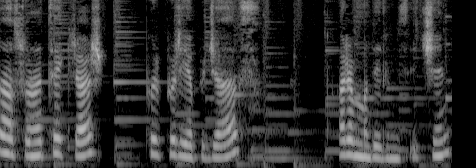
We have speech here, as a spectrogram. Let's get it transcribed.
Daha sonra tekrar pırpır yapacağız. Ara modelimiz için.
